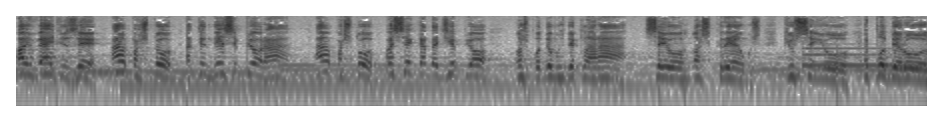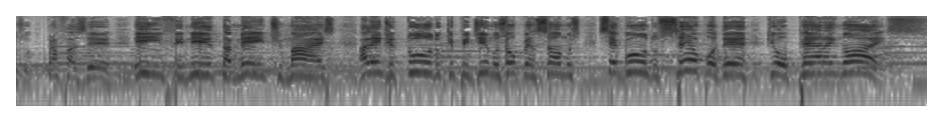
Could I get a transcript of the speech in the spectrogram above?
Ao invés de dizer, ah, pastor, a tendência é piorar. Ah, pastor, vai ser cada dia pior. Nós podemos declarar: Senhor, nós cremos que o Senhor é poderoso para fazer infinitamente mais, além de tudo que pedimos ou pensamos, segundo o seu poder que opera em nós.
